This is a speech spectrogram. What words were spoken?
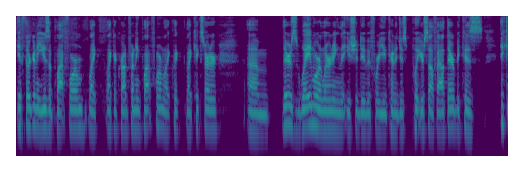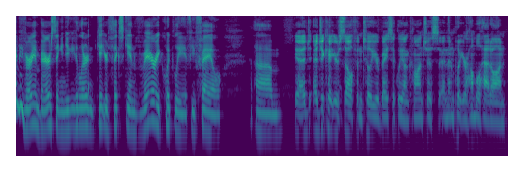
if they're going to use a platform like like a crowdfunding platform like click like Kickstarter, um, there's way more learning that you should do before you kind of just put yourself out there because it can be very embarrassing and you can learn get your thick skin very quickly if you fail. Um, Yeah, ed- educate yourself until you're basically unconscious, and then put your humble hat on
